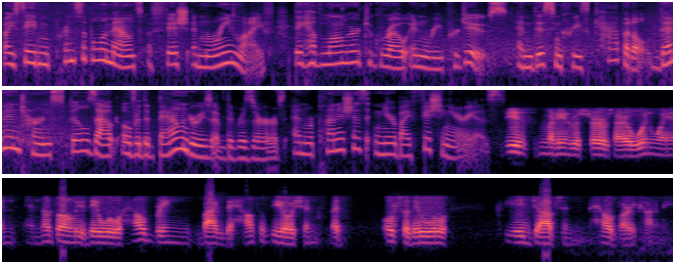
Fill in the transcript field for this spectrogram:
By saving principal amounts of fish and marine life, they have longer to grow and reproduce. And this increased capital then in turn spills out over the boundaries of the reserves and replenishes nearby fishing areas. These marine reserves are a win-win, and not only they will help bring back the health of the ocean, but also they will create jobs and help our economy.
